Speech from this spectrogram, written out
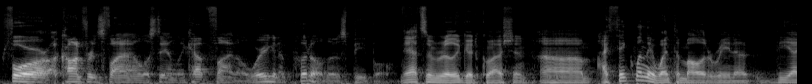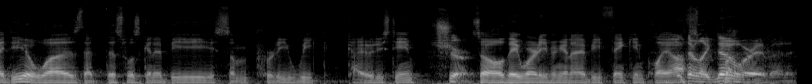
for a conference final, a Stanley Cup final? Where are you going to put all those people? Yeah, it's a really good question. Um, I think when they went to Mullet Arena, the idea was that this was going to be some pretty weak Coyotes team. Sure. So they weren't even going to be thinking playoffs. They're like, don't But worry about it.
